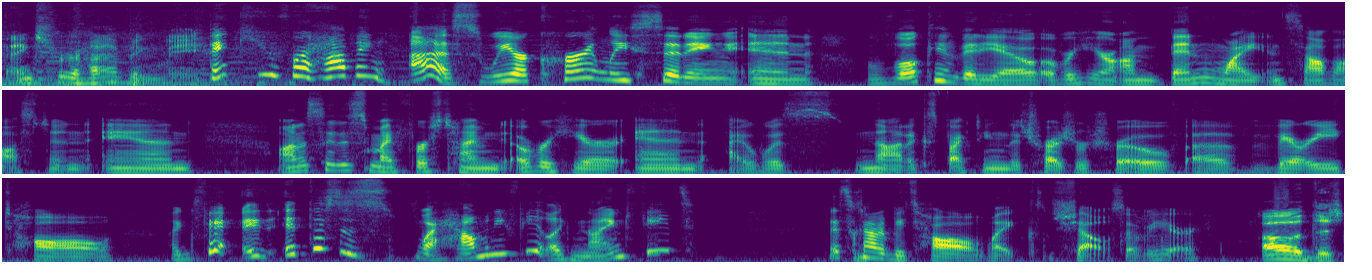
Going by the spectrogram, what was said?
Thanks for having me. Thank you for having us. We are currently sitting in Vulcan Video over here on Ben White in South Austin. And honestly, this is my first time over here, and I was not expecting the treasure trove of very tall, like, it, it, this is what, how many feet? Like nine feet? It's got to be tall, like shelves over here. Oh, the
